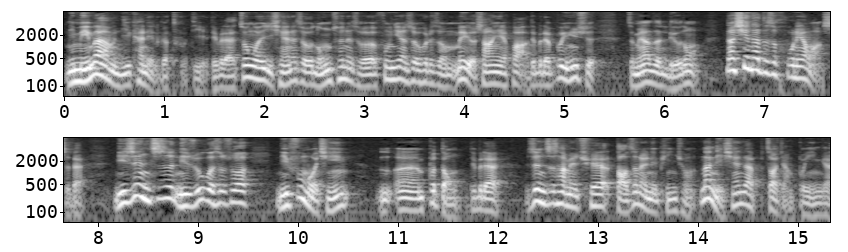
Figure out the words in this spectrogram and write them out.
你没办法离开你那个土地，对不对？中国以前的时候，农村的时候，封建社会的时候，没有商业化，对不对？不允许怎么样的流动。那现在都是互联网时代，你认知，你如果是说你父母亲。嗯，不懂，对不对？认知上面缺，导致了你贫穷。那你现在照讲不应该，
